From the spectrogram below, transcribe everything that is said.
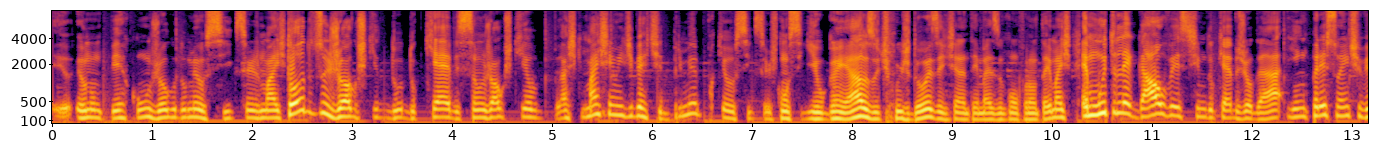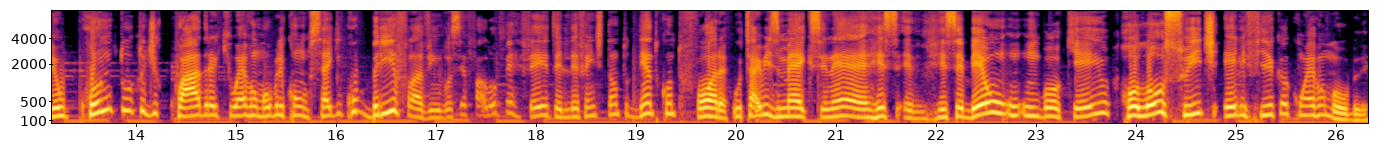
eu, eu, não perco um jogo do meu Sixers, mas todos os jogos que, do, do Cavs são jogos que eu acho que mais tinha me divertido. Primeiro porque o Sixers conseguiu ganhar os últimos dois, a gente ainda tem mais um confronto aí, mas é muito legal ver esse time do Cavs jogar e é impressionante ver o quanto de quadra que o Evan Mobley consegue cobrir, Flavinho. Você falou perfeito, ele defende tanto dentro quanto fora. O Tyrese Maxey, né, rece recebeu um, um bloqueio, rolou o switch, ele fica com o Evan Mobley.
